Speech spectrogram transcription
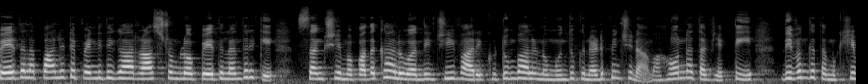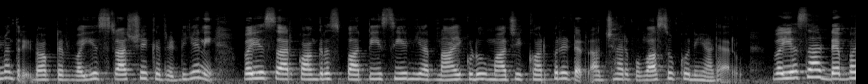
పేదల పాలిట పెన్నిదిగా రాష్ట్రంలో పేదలందరికీ సంక్షేమ పథకాలు అందించి వారి కుటుంబాలను ముందుకు నడిపించిన మహోన్నత వ్యక్తి దివంగత ముఖ్యమంత్రి డాక్టర్ వైఎస్ రాజశేఖర్ రెడ్డి అని వైఎస్ఆర్ కాంగ్రెస్ పార్టీ సీనియర్ నాయకుడు మాజీ కార్పొరేటర్ అజ్జారపు వాసు కొనియాడారు. వైఎస్ఆర్ డెబ్బై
